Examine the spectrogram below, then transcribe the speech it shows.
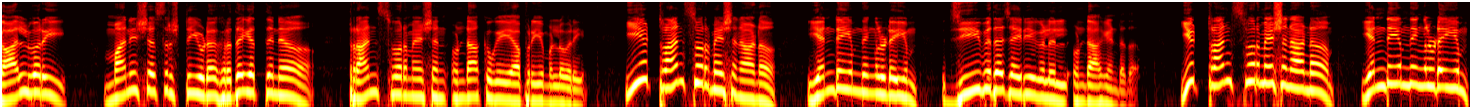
കാൽവറി മനുഷ്യ സൃഷ്ടിയുടെ ഹൃദയത്തിന് ട്രാൻസ്ഫർമേഷൻ ഉണ്ടാക്കുകയാ പ്രിയമുള്ളവരെ. ഈ ട്രാൻസ്ഫർമേഷനാണ് എന്റെയും നിങ്ങളുടെയും ജീവിതചര്യകളിൽ ഉണ്ടാകേണ്ടത്. ഈ ട്രാൻസ്ഫർമേഷനാണ് എന്റെയും നിങ്ങളുടെയും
